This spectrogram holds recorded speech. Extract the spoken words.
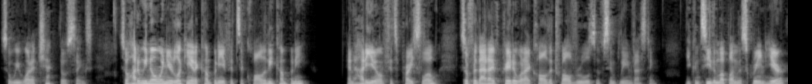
So we want to check those things. So how do we know when you're looking at a company if it's a quality company? And how do you know if it's price low? So for that, I've created what I call the 12 rules of simply investing. You can see them up on the screen here.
